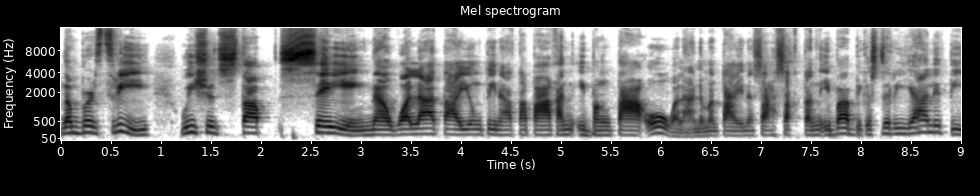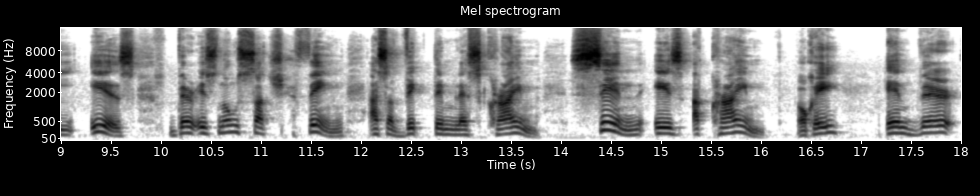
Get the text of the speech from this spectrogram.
Number three, we should stop saying na wala tayong tinatapakan ibang tao, wala naman tayo nasasaktan iba because the reality is there is no such thing as a victimless crime. Sin is a crime. Okay? And there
